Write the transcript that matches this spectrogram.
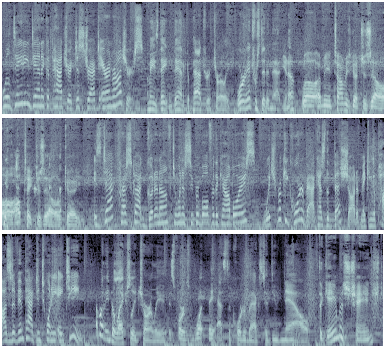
Will dating Danica Patrick distract Aaron Rodgers? I mean, he's dating Danica Patrick, Charlie. We're interested in that, you know? Well, I mean, Tommy's got Gisele. I'll, I'll take Gisele, okay? Is Dak Prescott good enough to win a Super Bowl for the Cowboys? Which rookie quarterback has the best shot of making a positive impact in 2018? How about intellectually, Charlie, as far as what they ask the quarterbacks to do now? The game has changed,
